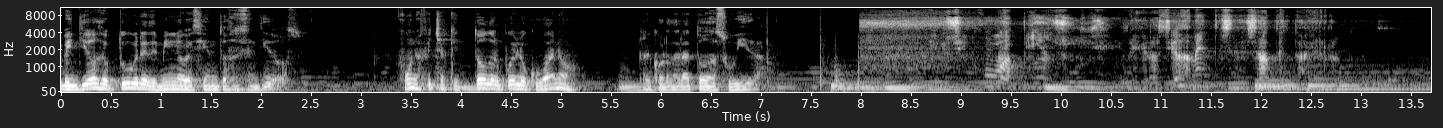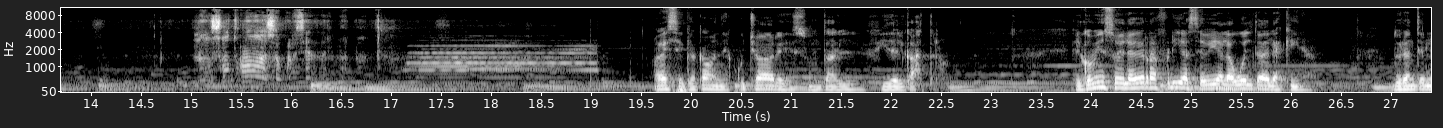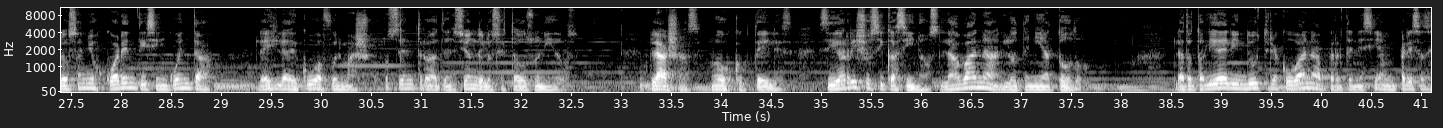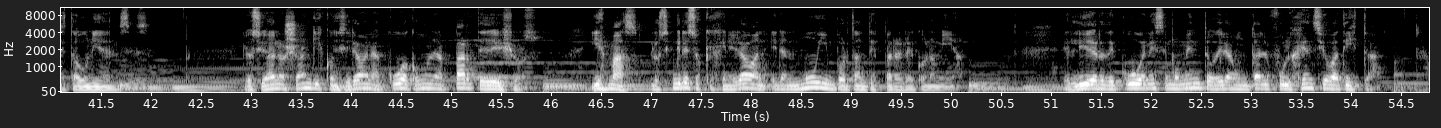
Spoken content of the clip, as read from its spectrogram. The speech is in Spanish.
22 de octubre de 1962. Fue una fecha que todo el pueblo cubano recordará toda su vida. Si Cuba pienso, si desgraciadamente se desata esta guerra, nosotros vamos a desaparecer del mapa. A ese que acaban de escuchar es un tal Fidel Castro. El comienzo de la Guerra Fría se veía a la vuelta de la esquina. Durante los años 40 y 50, la isla de Cuba fue el mayor centro de atención de los Estados Unidos. Playas, nuevos cócteles, cigarrillos y casinos, La Habana lo tenía todo. La totalidad de la industria cubana pertenecía a empresas estadounidenses. Los ciudadanos yanquis consideraban a Cuba como una parte de ellos, y es más, los ingresos que generaban eran muy importantes para la economía. El líder de Cuba en ese momento era un tal Fulgencio Batista,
